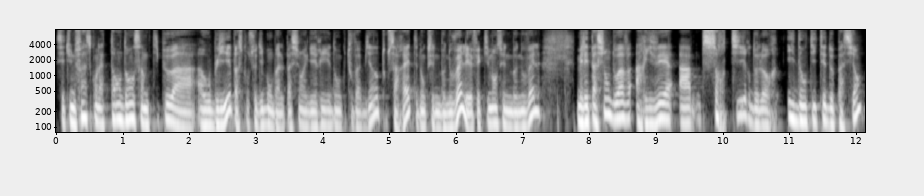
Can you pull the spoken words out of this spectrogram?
c'est une phase qu'on a tendance un petit peu à, oublier parce qu'on se dit bon bah le patient est guéri et donc tout va bien, tout s'arrête, donc c'est une bonne nouvelle et effectivement c'est une bonne nouvelle. Mais les patients doivent arriver à sortir de leur identité de patient,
